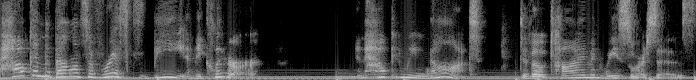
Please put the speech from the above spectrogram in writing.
How can the balance of risks be any clearer? And how can we not devote time and resources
